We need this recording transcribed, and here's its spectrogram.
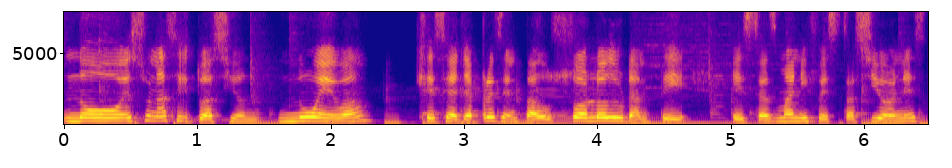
no es una situación nueva que se haya presentado solo durante estas manifestaciones,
